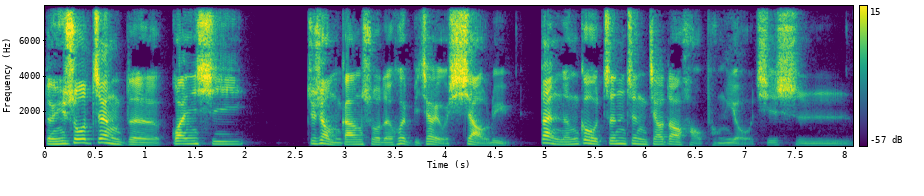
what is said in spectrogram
等于说这样的关系，就像我们刚刚说的，会比较有效率，但能够真正交到好朋友，其实。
